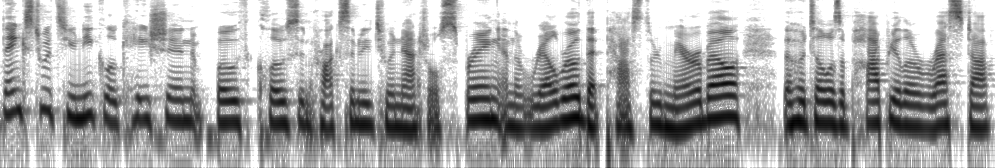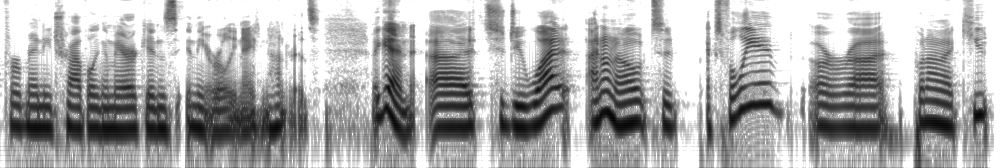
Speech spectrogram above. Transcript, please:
thanks to its unique location, both close in proximity to a natural spring and the railroad that passed through Maribel, the hotel was a popular rest stop for many traveling Americans in the early 1900s. Again, uh, to do what? I don't know, to exfoliate or uh, put on a cute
